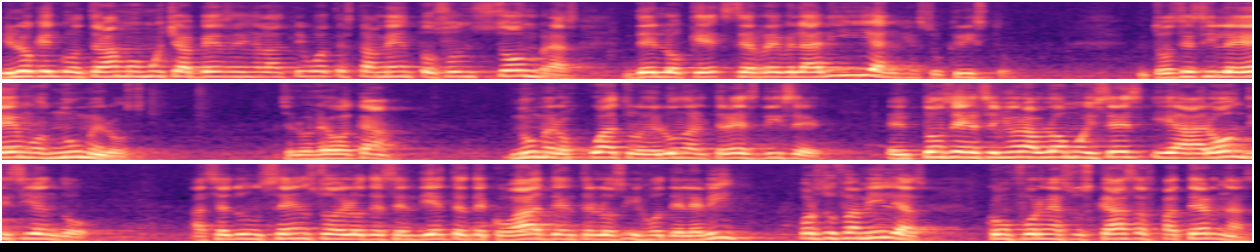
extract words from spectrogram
Y lo que encontramos muchas veces en el Antiguo Testamento son sombras de lo que se revelaría en Jesucristo. Entonces si leemos números, se los leo acá, números 4 del 1 al 3 dice, entonces el Señor habló a Moisés y a Aarón diciendo, haced un censo de los descendientes de Coat de entre los hijos de Leví, por sus familias, conforme a sus casas paternas,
